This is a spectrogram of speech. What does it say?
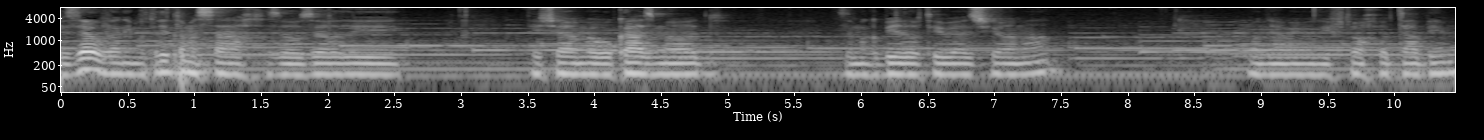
וזהו, ואני מקליט את המסך, זה עוזר לי להישאר מרוכז מאוד, זה מגביל אותי באיזושהי רמה, מונע ממני לפתוח עוד טאבים.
